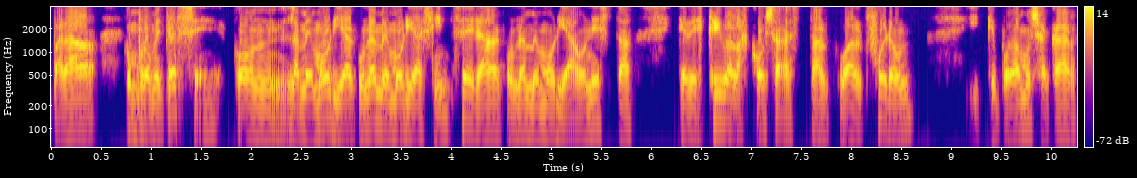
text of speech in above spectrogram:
para comprometerse con la memoria, con una memoria sincera, con una memoria honesta, que describa las cosas tal cual fueron y que podamos sacar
